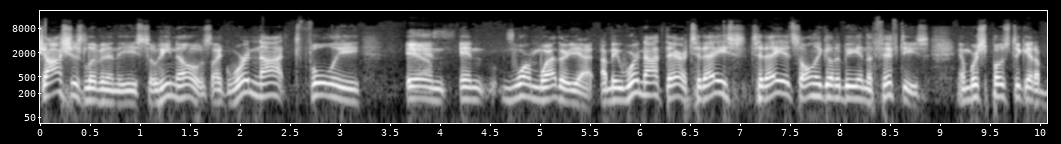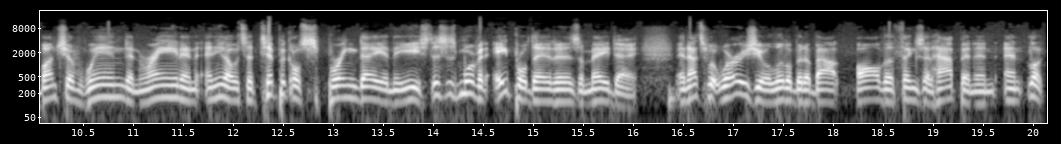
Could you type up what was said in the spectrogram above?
Josh is living in the East, so he knows. Like we're not fully in yeah. in warm weather yet. I mean, we're not there today. Today it's only going to be in the 50s, and we're supposed to get a bunch of wind and rain, and and you know it's a typical spring day in the east. This is more of an April day than it is a May day, and that's what worries you a little bit about all the things that happen. And and look,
